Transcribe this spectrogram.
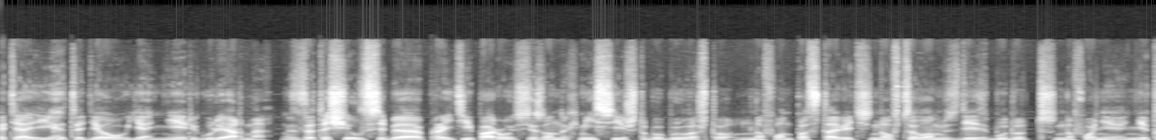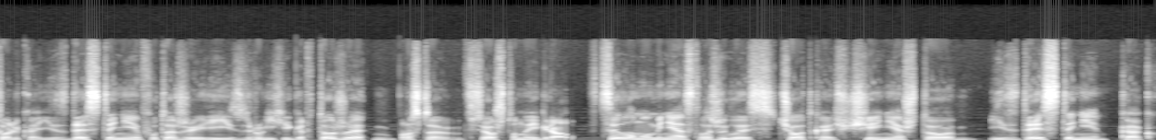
Хотя и это делал я нерегулярно. Затащил себя пройти пару сезонных миссий, чтобы было что на фон поставить, но в целом здесь будут на фоне не только из Destiny футажи, и из других игр тоже, просто все, что наиграл. В целом у меня сложилось четкое ощущение, что из Destiny, как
